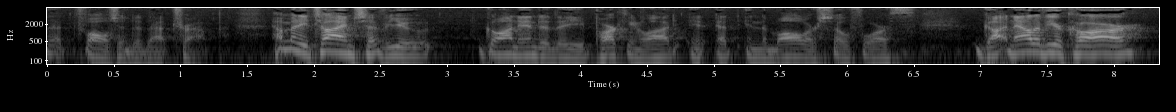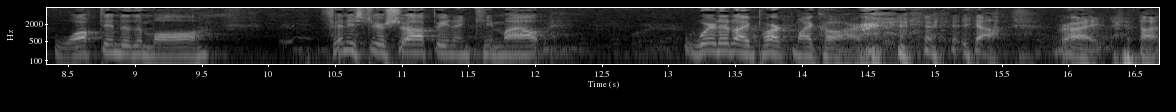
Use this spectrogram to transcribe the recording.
that, falls into that trap. How many times have you gone into the parking lot in, at, in the mall or so forth, gotten out of your car, walked into the mall, finished your shopping, and came out. Where did I park my car? yeah, right. Uh,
